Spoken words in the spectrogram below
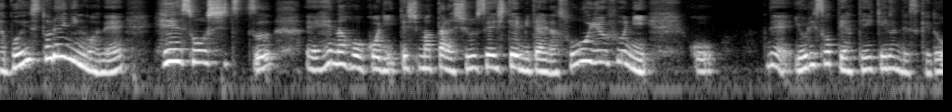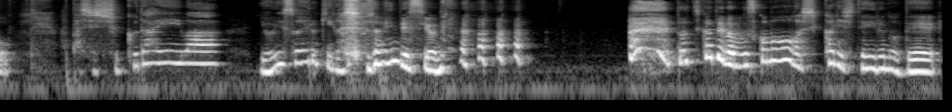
いやボイストレーニングはね並走しつつ、えー、変な方向に行ってしまったら修正してみたいなそういうふうにこうね寄り添ってやっていけるんですけど私宿題は寄り添える気がしないんですよね。どっちかといえば息子の方がしっかりしているので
